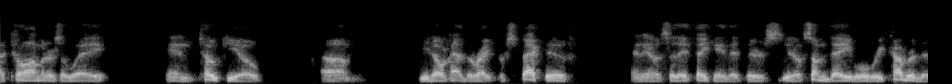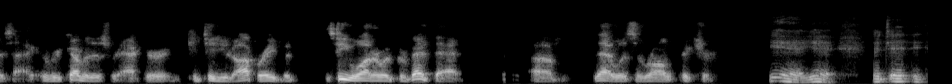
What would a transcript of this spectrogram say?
uh, kilometers away in Tokyo, um, you don't have the right perspective. And, you know, so they're thinking that there's, you know, someday we'll recover this, recover this reactor and continue to operate, but seawater would prevent that. Um, that was the wrong picture. Yeah, yeah. It, it,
